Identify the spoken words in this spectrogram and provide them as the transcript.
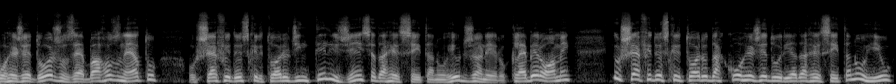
corregedor José Barros Neto, o chefe do escritório de inteligência da Receita no Rio de Janeiro, Kleber Homem, e o chefe do escritório da Corregedoria da Receita no Rio,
